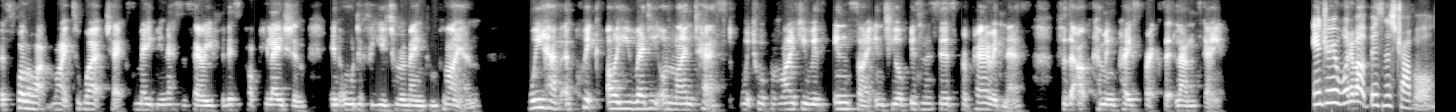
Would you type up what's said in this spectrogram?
as follow up right to work checks may be necessary for this population in order for you to remain compliant. we have a quick Are You Ready online test, which will provide you with insight into your business's preparedness for the upcoming post Brexit landscape. Andrea, what about business travel?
